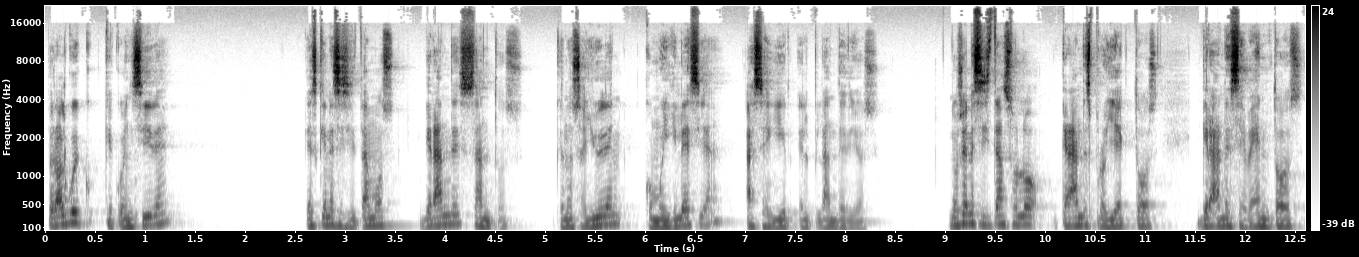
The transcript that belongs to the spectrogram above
pero algo que coincide es que necesitamos grandes santos que nos ayuden como iglesia a seguir el plan de Dios. No se necesitan solo grandes proyectos, grandes eventos,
